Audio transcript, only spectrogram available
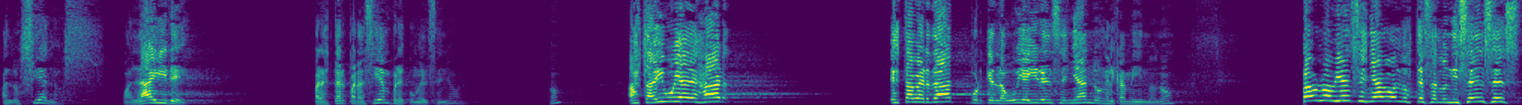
a los cielos o al aire para estar para siempre con el Señor. Hasta ahí voy a dejar esta verdad porque la voy a ir enseñando en el camino, ¿no? Pablo había enseñado a los tesalonicenses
